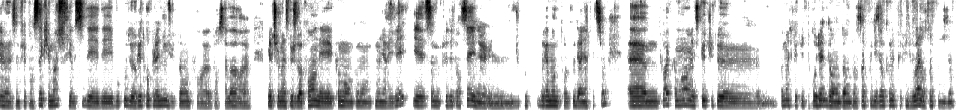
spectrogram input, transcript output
Euh, ça me fait penser que moi, je fais aussi des, beaucoup de rétro-planning justement pour, euh, pour savoir euh, quel chemin est-ce que je dois prendre et comment, comment, comment y arriver. Et ça me faisait penser une, du coup, vraiment pour le coup, dernière question. toi, comment est-ce que tu te, comment est-ce que tu te projettes dans, dans, dans 5 ou 10 ans? Comment est-ce que tu te vois dans 5 ou 10 ans?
